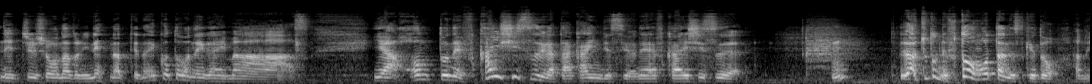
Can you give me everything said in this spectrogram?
熱中症などに、ね、なってないことを願います。いや本当ね不快指数が高いんですよね不快指数。ん？いやちょっとねふと思ったんですけどあの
